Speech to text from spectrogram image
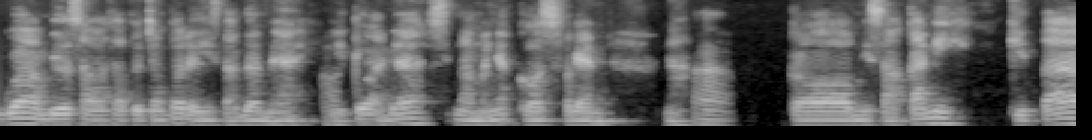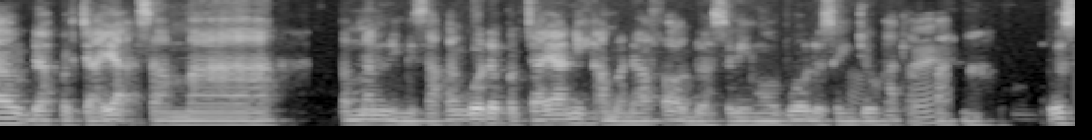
gua ambil salah satu contoh dari Instagram ya, itu Oke. ada namanya close friend. Nah, Ah, kalau misalkan nih kita udah percaya sama temen nih, misalkan gua udah percaya nih sama Dava, udah sering ngobrol, udah sering curhat oke. apa. Nah, terus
